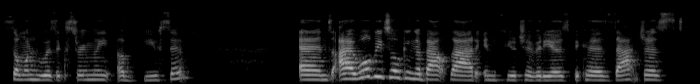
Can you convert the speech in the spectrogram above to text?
someone who was extremely abusive and I will be talking about that in future videos because that just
